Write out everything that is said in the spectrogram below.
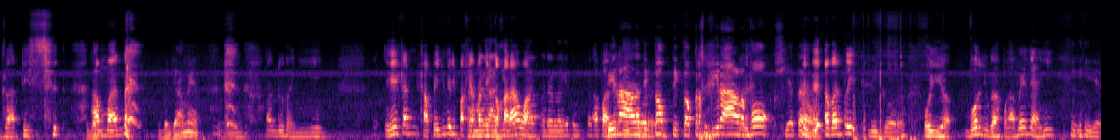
gratis. Aman juga jamet. Aduh anjing. Eh kan KP juga dipakai sama TikTok Karawang. tempat, Ada lagi tempat. Apa viral Di tiktok tiktokers viral box siapa apaan pri? Di gor. oh iya Gor juga pengamennya anjing. Iya.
